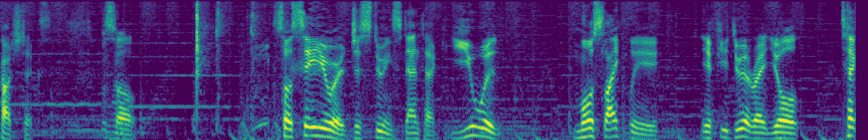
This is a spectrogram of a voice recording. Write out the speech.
crouch techs. So so say you were just doing stand tech, you would most likely, if you do it right, you'll tech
